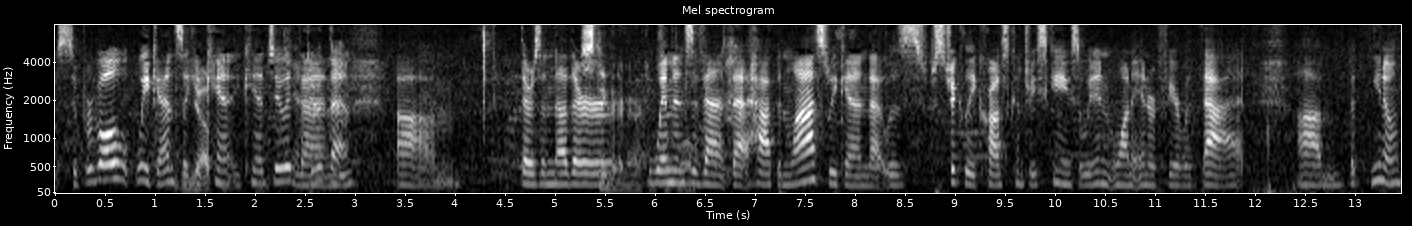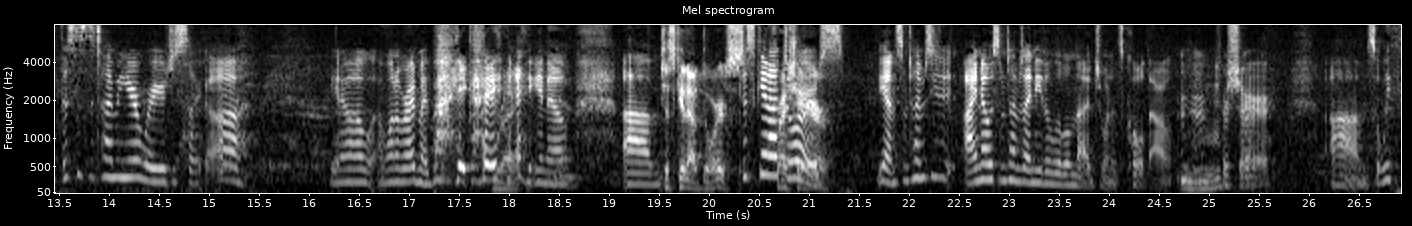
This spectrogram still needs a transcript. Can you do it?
Super Bowl weekend, so Yup. you can't you can't do it Can't then. do it then. There's another women's football. event that happened last weekend that was strictly cross country skiing, so we didn't want to interfere with that. Um, but you know, this is the time of year where you're just like, ah, you know, I, want to ride my bike. I, Right. you know, Just get outdoors. just get Fresh outdoors. Yeah, and sometimes you, I know sometimes I need a little nudge when it's cold out, Mm-hmm. for sure. Um, so we th-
